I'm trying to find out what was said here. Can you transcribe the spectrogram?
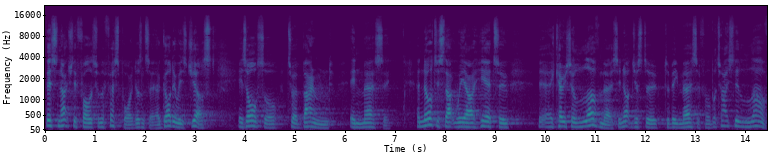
This naturally follows from the first point, doesn't it? A God who is just is also to abound in mercy. And notice that we are here to uh, encourage to love mercy, not just to, to be merciful, but to actually love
